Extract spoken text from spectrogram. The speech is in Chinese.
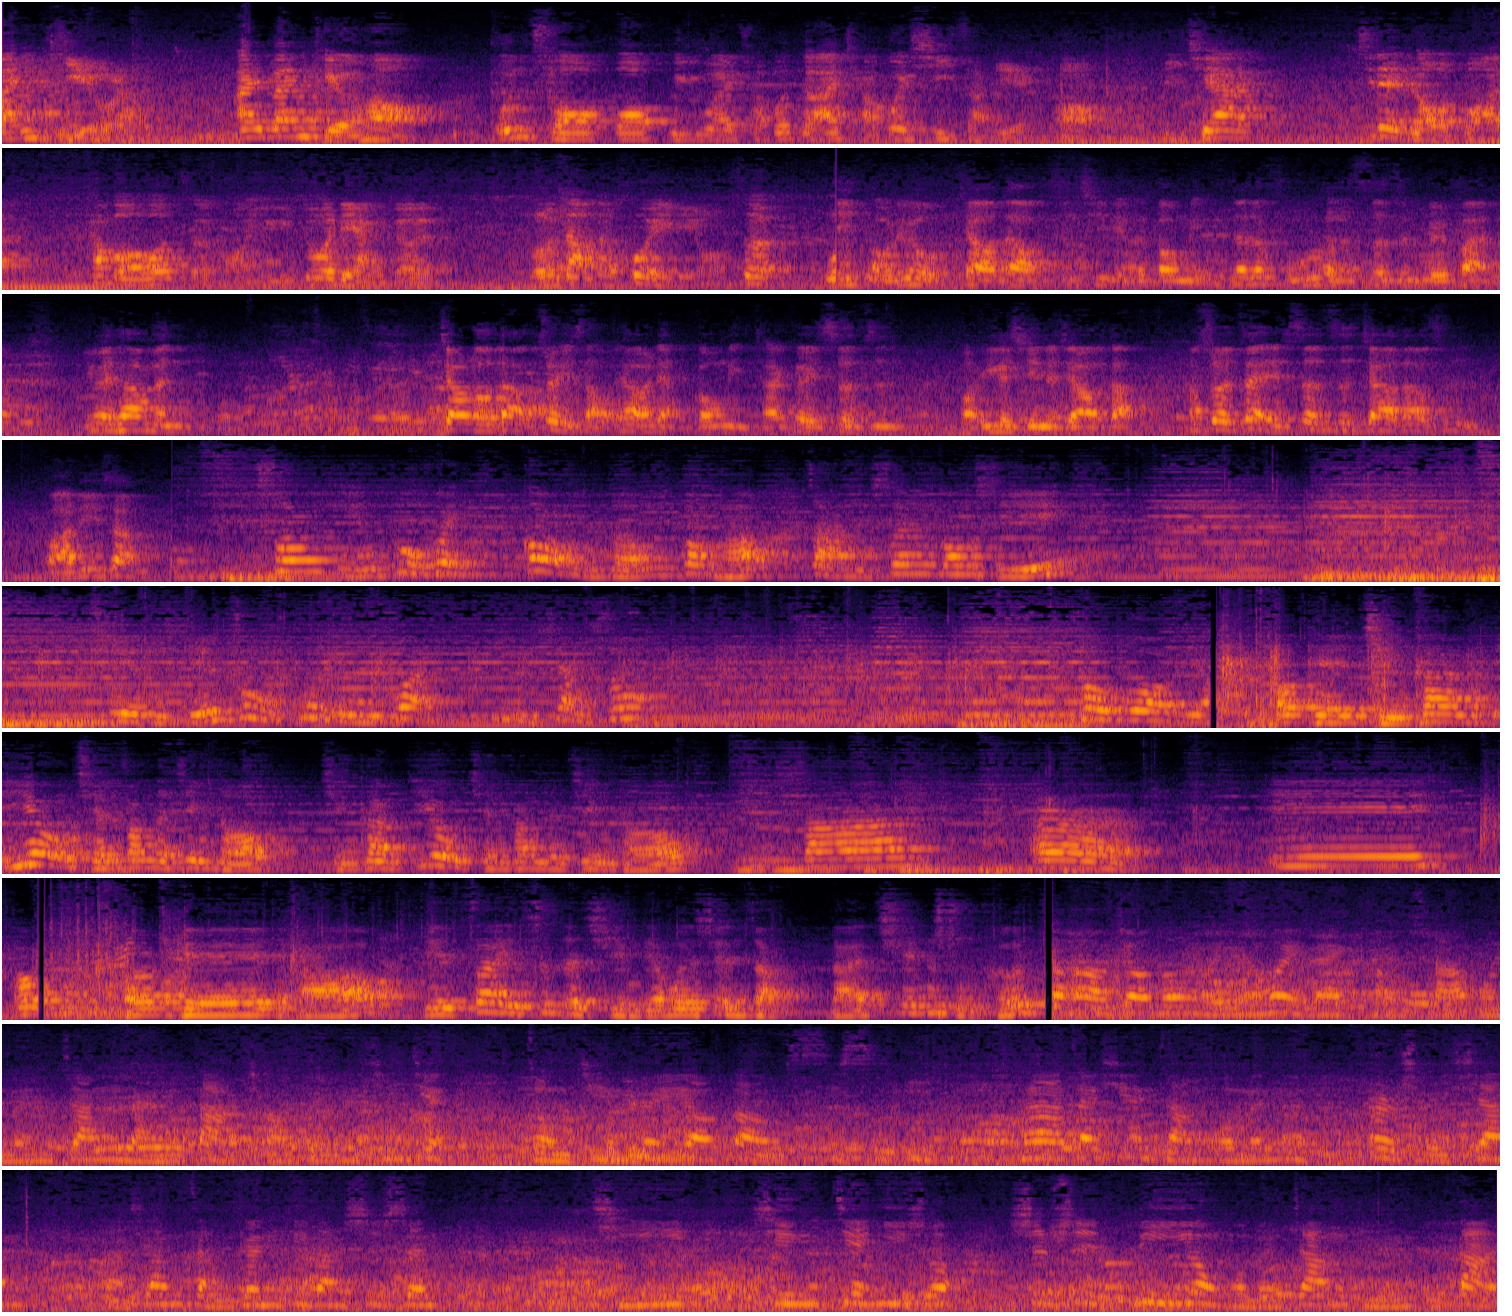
爱板桥吼，阮初步规划差不多爱超过四十年吼，而且这个路段较无好做吼，因为做两个河道的汇流，所以一九六交流道十七点二公里，这都符合设置规范的，因为他们交流道最少要有两公里才可以设置哦一个新的交流道，那所以这里设置交流道是法律上双赢互惠，共荣共好，掌声恭喜！请协助互换意向书，透过两 OK，请看右前方的镜头，请看右前方的镜头，三、二、一，OK，好，也再一次的请两位县长来签署合。号交通委员会来考察我们江南大桥的一个新建，总经费要到四十亿。那在现场，我们的二水乡啊乡长跟地方师生齐心建议说，是不是利用我们张平大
